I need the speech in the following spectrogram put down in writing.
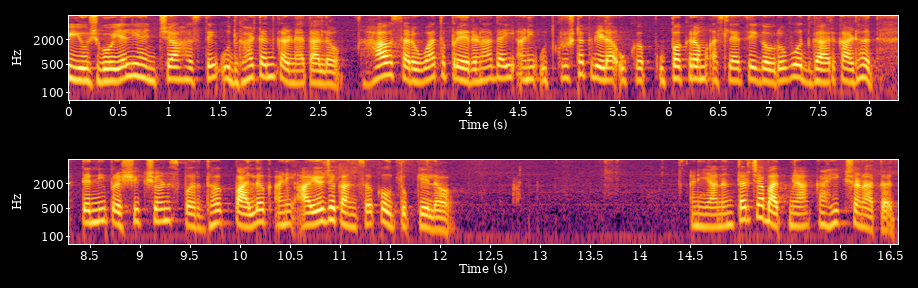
पियुष गोयल यांच्या हस्ते उद्घाटन करण्यात आलं. हा सर्वात प्रेरणादायी आणि उत्कृष्ट क्रीडा उक उपक्रम असल्याचे गौरवोद्गार काढत त्यांनी प्रशिक्षण स्पर्धक पालक आणि आयोजकांचं कौतुक केलं. आणि यानंतरच्या बातम्या काही क्षणातच.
